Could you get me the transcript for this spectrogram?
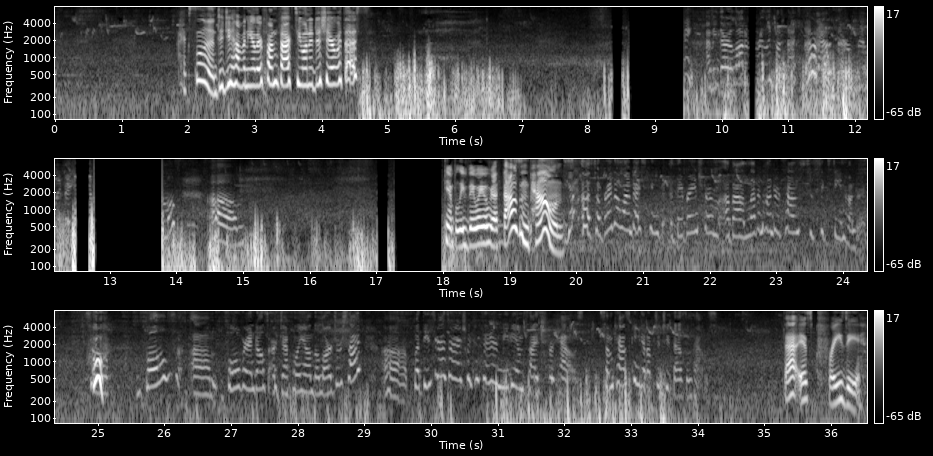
Excellent. Did you have any other fun facts you wanted to share with us? I mean, there are a lot of really fun facts about cows. They're really big animals. Um, Can't believe they weigh over a thousand pounds. yeah, uh, so Randall linebacks can they range from about 1,100 pounds to 1,600. Whew. So bulls, um, bull Randalls are definitely on the larger side, uh, but these guys are actually considered medium sized for cows. Some cows can get up to 2,000 pounds. That is crazy.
